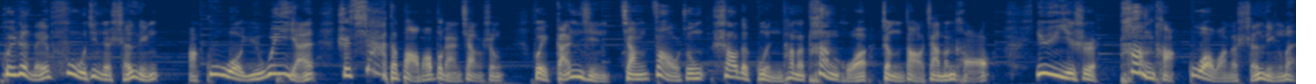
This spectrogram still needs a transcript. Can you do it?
会认为附近的神灵啊过于威严，是吓得宝宝不敢降生，会赶紧将灶中烧得滚烫的炭火整到家门口，寓意是烫烫过往的神灵们。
